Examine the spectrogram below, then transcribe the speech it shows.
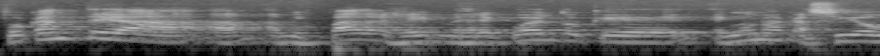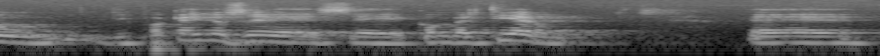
tocante a, mis padres, eh, me recuerdo que en una ocasión, después que ellos se, convirtieron, eh,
